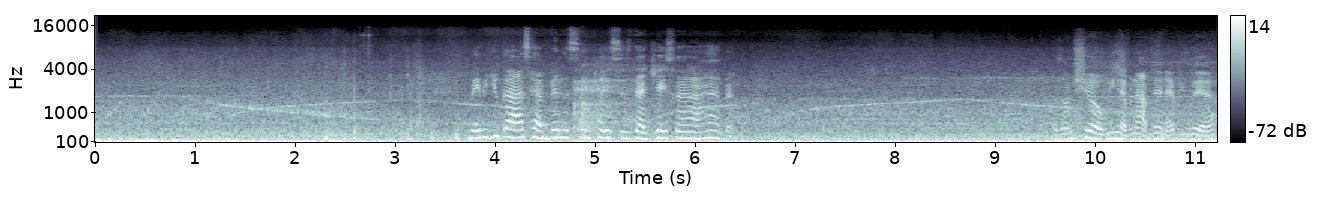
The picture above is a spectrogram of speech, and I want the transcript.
Maybe you guys have been to some places that Jason and I haven't. Because I'm sure we have not been everywhere.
